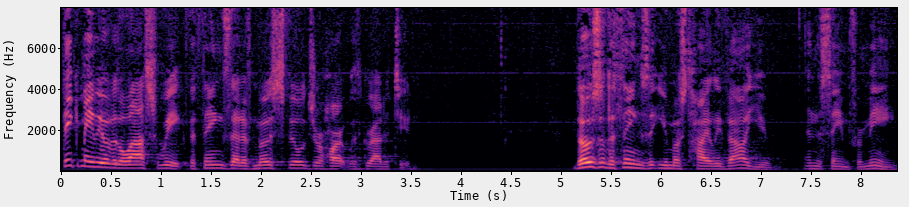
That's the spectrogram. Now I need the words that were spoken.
Think maybe over the last week the things that have most filled your heart with gratitude. Those are the things that you most highly value, and the same for me.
